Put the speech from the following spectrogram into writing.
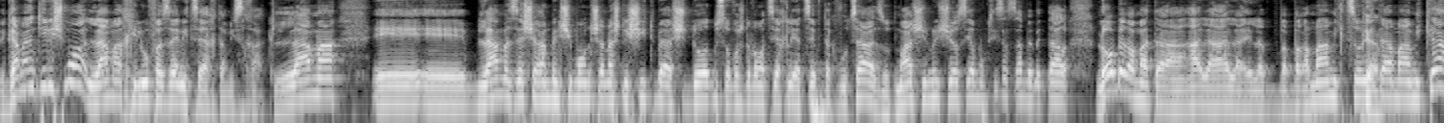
וגם מעניין אותי לשמוע למה החילוף הזה ניצח את המשחק, למה, אה, אה, למה זה שרן בן שמעון שנה שלישית באשדוד, בסופו של דבר מצליח לייצב את הקבוצה הזאת, מה השינוי שיוסי אבוקסיס עשה בביתר, לא ברמת ההלאה הלאה, אלא ברמה המקצועית כן. המעמיקה,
